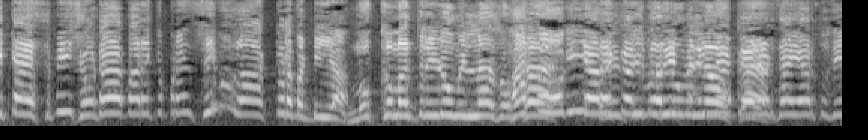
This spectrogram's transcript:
ਇੱਕ ਐਸਪੀ ਛੋਟਾ ਹੈ, ਪਰ ਇੱਕ ਪ੍ਰਿੰਸੀਪਲ ਆਕੜ ਵੱਡੀ ਆ। ਮੁੱਖ ਮੰਤਰੀ ਨੂੰ ਮਿਲਣਾ ਸੌਖਾ ਹੱਦ ਹੋ ਗਈ ਯਾਰ ਇੱਕ ਪ੍ਰਿੰਸੀਪਲ ਨੂੰ ਮਿਲਣਾ ਔਖਾ ਹੈ। ਪੇਰੈਂਟਸ ਆ ਯਾਰ ਤੁਸੀਂ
